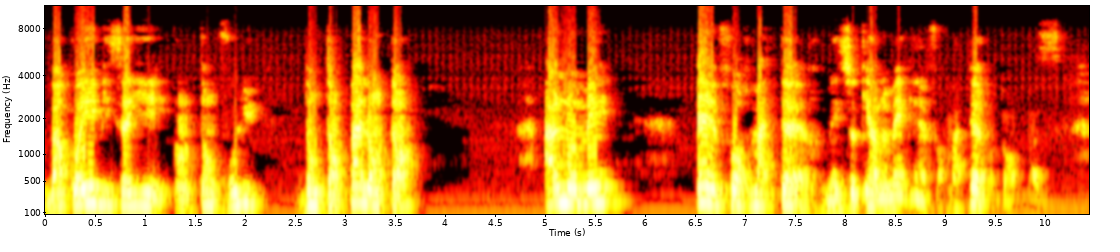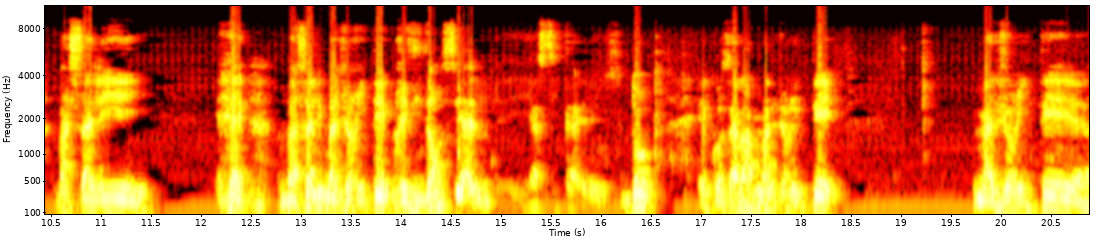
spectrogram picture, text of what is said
Bakoyebisa ye en temps voulu donc dans pas longtemps a nommé informateur. Mais ce qui a nommé informateur donc basali basali majorité présidentielle ya sika donc ekozala majorité majorité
